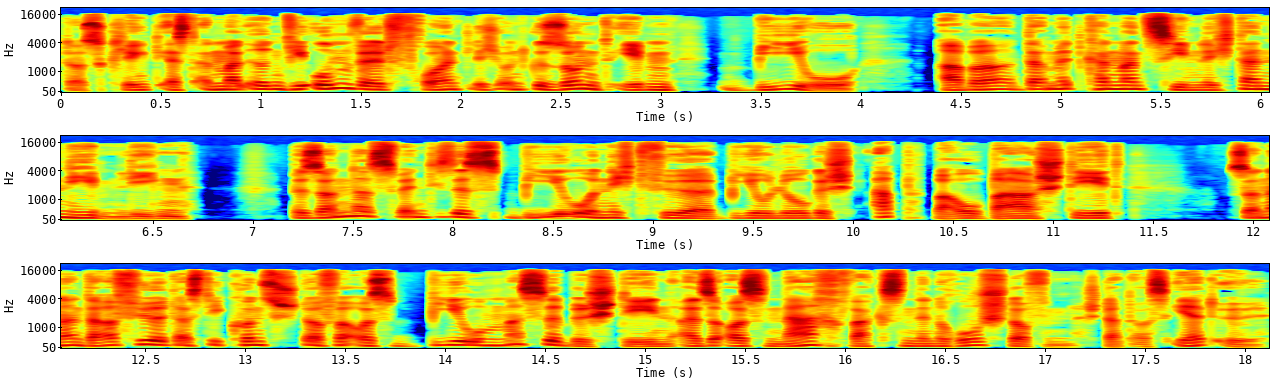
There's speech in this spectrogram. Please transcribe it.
Das klingt erst einmal irgendwie umweltfreundlich und gesund, eben Bio, aber damit kann man ziemlich daneben liegen. Besonders wenn dieses Bio nicht für biologisch abbaubar steht, sondern dafür, dass die Kunststoffe aus Biomasse bestehen, also aus nachwachsenden Rohstoffen statt aus Erdöl.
